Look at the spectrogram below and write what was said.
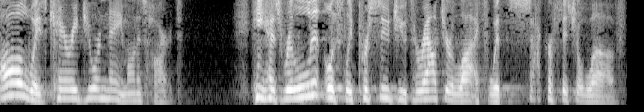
always carried your name on his heart. He has relentlessly pursued you throughout your life with sacrificial love.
